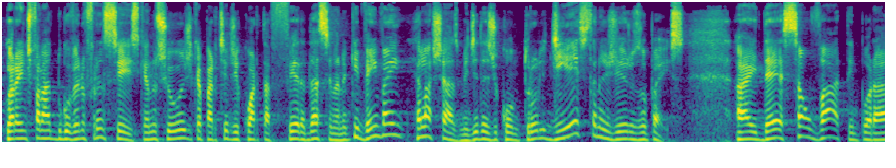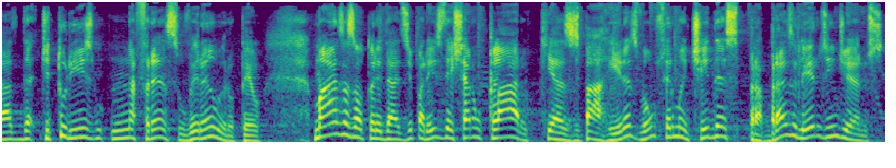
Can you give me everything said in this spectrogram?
Agora a gente fala do governo francês, que anunciou hoje que a partir de quarta-feira da semana que vem vai relaxar as medidas de controle de estrangeiros no país. A ideia é salvar a temporada de turismo na França, o verão europeu. Mas as autoridades de Paris deixaram claro que as barreiras vão ser mantidas para brasileiros e indianos.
